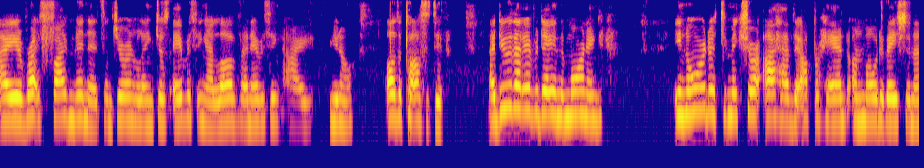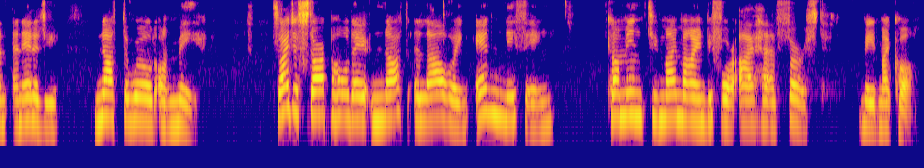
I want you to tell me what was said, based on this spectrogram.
I write five minutes on journaling, just everything I love and everything I, you know, all the positive. I do that every day in the morning in order to make sure I have the upper hand on motivation and, and energy, not the world on me. So I just start my whole day not allowing anything come into my mind before I have first made my call.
